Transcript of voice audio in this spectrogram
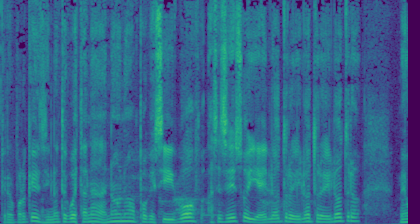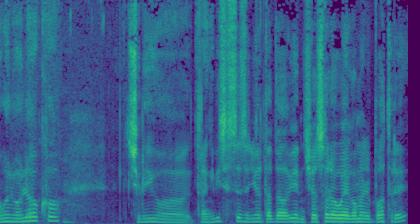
pero ¿por qué? Si no te cuesta nada. No, no, porque si vos haces eso y el otro y el otro y el otro, me vuelvo loco. Yo le digo, tranquilícese señor, está todo bien. Yo solo voy a comer el postre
